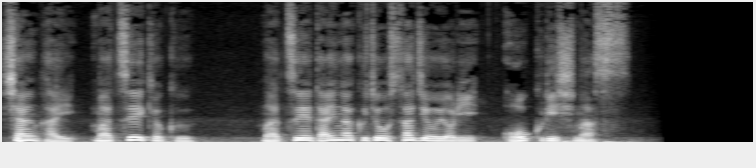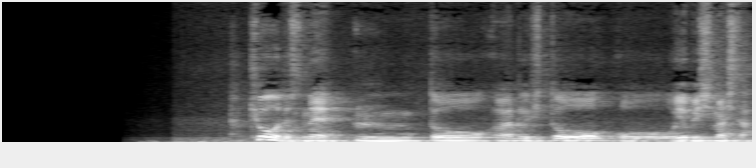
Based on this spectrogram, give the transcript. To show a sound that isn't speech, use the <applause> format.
上海松江局松江大学城スタジオよりお送りします。今日はですねうんとある人をお呼びしました。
